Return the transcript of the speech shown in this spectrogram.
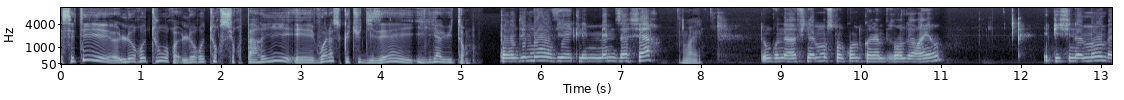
C'était le retour le retour sur Paris, et voilà ce que tu disais il y a huit ans. Pendant des mois, on vit avec les mêmes affaires. Ouais. Donc on a finalement on se rend compte qu'on a besoin de rien. Et puis finalement, bah,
